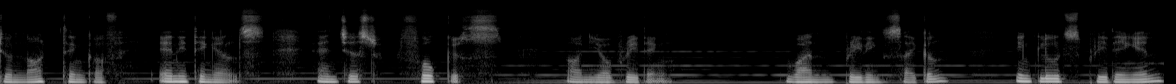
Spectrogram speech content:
to not think of anything else and just focus on your breathing. One breathing cycle includes breathing in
